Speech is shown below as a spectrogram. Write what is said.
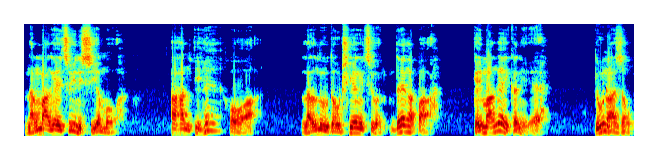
nang ma nge chui ni siamo ahan à ti he ho lal nu do chiang chuan denga pa. Ke ma nge ka ni e. tuna zong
